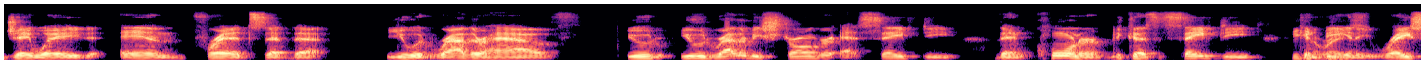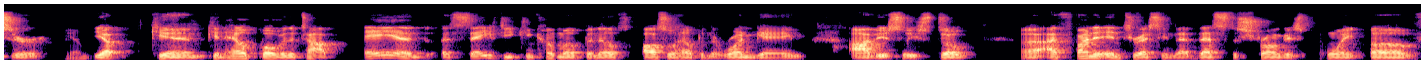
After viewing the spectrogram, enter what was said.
Jay Wade and Fred said that you would rather have you would you would rather be stronger at safety than corner because safety you can, can be an eraser. Yep. yep. Can can help over the top. And a safety can come up and also help in the run game, obviously. So uh, I find it interesting that that's the strongest point of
